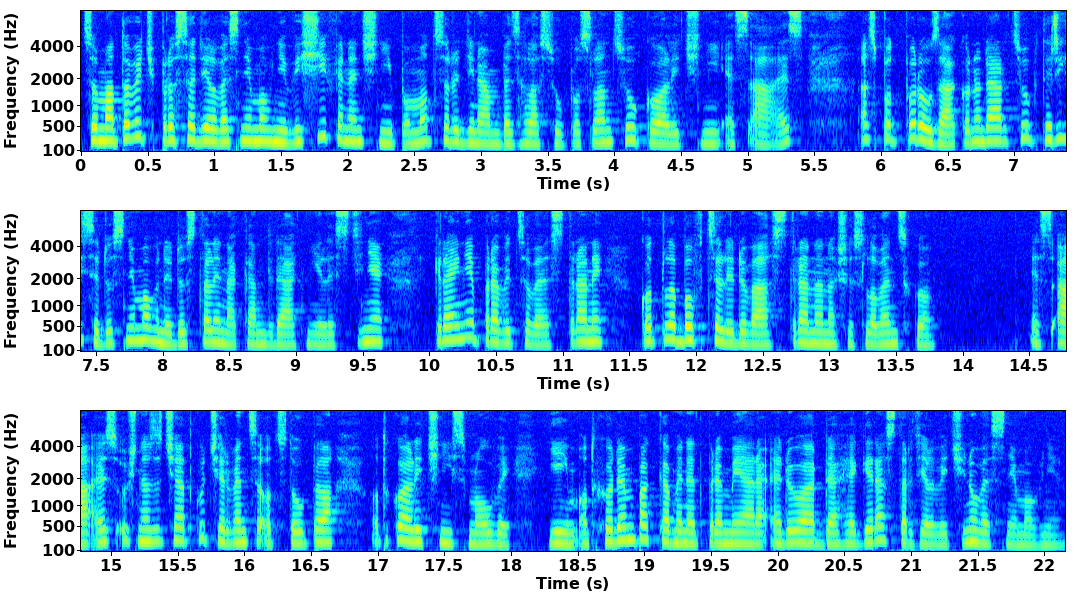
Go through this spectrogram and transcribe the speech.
co Matovič prosadil ve sněmovně vyšší finanční pomoc rodinám bez hlasů poslanců koaliční SAS a s podporou zákonodárců, kteří se do sněmovny dostali na kandidátní listině krajně pravicové strany Kotlebovce Lidová strana Naše Slovensko. SAS už na začátku července odstoupila od koaliční smlouvy. Jejím odchodem pak kabinet premiéra Eduarda Hegera ztratil většinu ve sněmovně.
